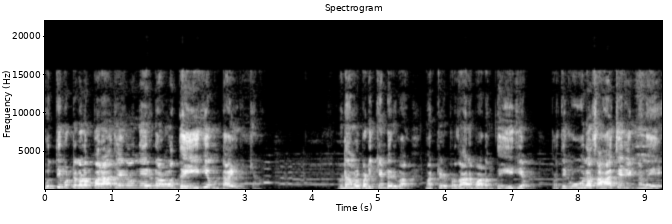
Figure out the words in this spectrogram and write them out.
ബുദ്ധിമുട്ടുകളും പരാജയങ്ങളും നേരിടാനുള്ള ധൈര്യം ഉണ്ടായിരിക്കണം. ഇവിടെ നമ്മൾ പഠിക്കേണ്ട ഒരു മറ്റൊരു പ്രധാന പാഠം ധൈര്യം. പ്രതികൂല സാഹചര്യങ്ങളെ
